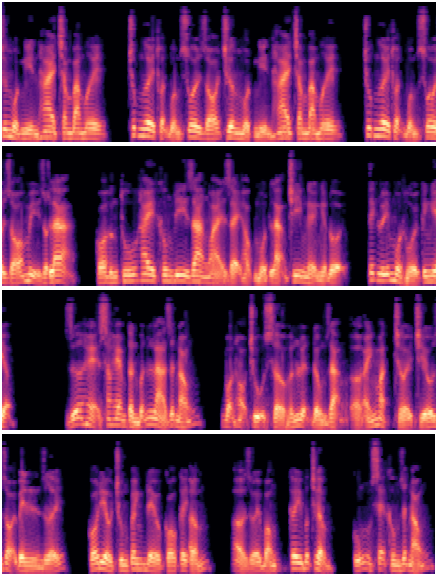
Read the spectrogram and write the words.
Chương 1230, chúc ngươi thuận buồm xuôi gió chương 1230, chúc ngươi thuận buồm xuôi gió mỹ rốt lạ, có hứng thú hay không đi ra ngoài dạy học một lạng chi nghề nghiệp đội, tích lũy một hồi kinh nghiệm. Giữa hệ tần vẫn là rất nóng, bọn họ trụ sở huấn luyện đồng dạng ở ánh mặt trời chiếu rọi bên dưới, có điều chung quanh đều có cây ấm, ở dưới bóng cây bước chậm cũng sẽ không rất nóng.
